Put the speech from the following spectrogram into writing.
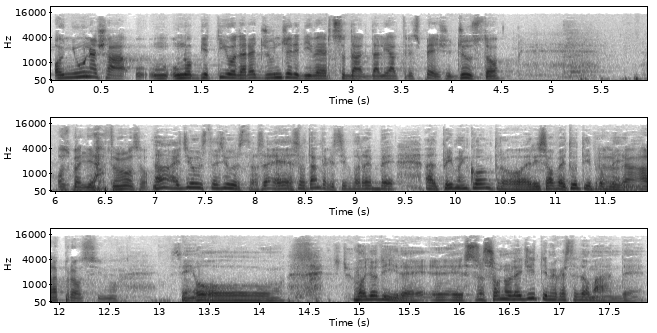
ognuna ha un, un obiettivo da raggiungere diverso da, dalle altre specie, giusto? Ho sbagliato, non lo so. No, è giusto, è giusto, è soltanto che si vorrebbe al primo incontro risolvere tutti i problemi. Allora, alla prossima. Sì, o- voglio dire, eh, so- sono legittime queste domande,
